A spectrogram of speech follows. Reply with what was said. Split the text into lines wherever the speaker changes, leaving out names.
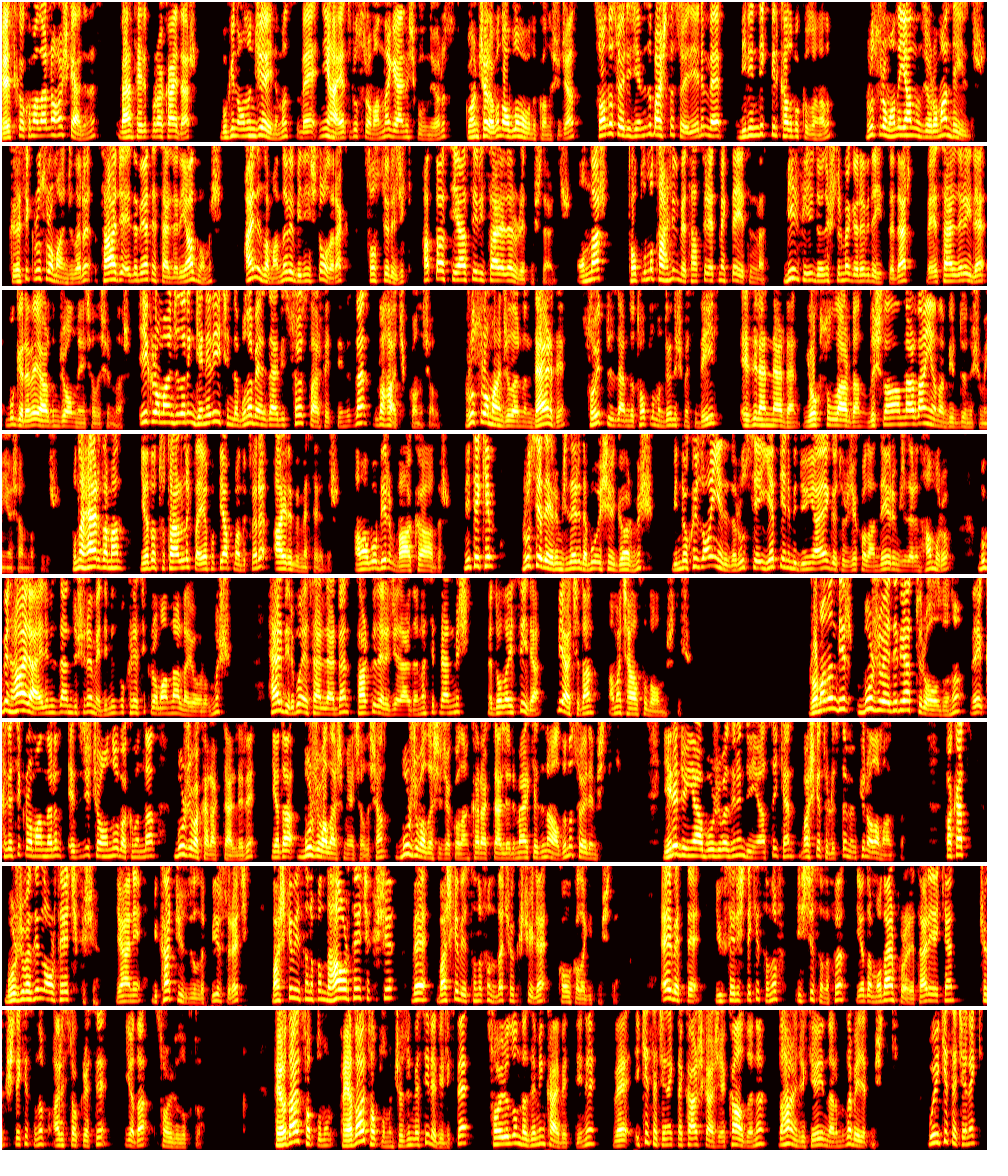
Klasik okumalarına hoş geldiniz. Ben Ferit Burak Aydar. Bugün 10. yayınımız ve nihayet Rus romanına gelmiş bulunuyoruz. Gonçarov'un Oblomov'unu konuşacağız. Sonda söyleyeceğimizi başta söyleyelim ve bilindik bir kalıbı kullanalım. Rus romanı yalnızca roman değildir. Klasik Rus romancıları sadece edebiyat eserleri yazmamış, aynı zamanda ve bilinçli olarak sosyolojik hatta siyasi risaleler üretmişlerdir. Onlar toplumu tahlil ve tasvir etmekle yetinmez. Bir fiil dönüştürme görevi de hisseder ve eserleriyle bu göreve yardımcı olmaya çalışırlar. İlk romancıların geneli içinde buna benzer bir söz sarf ettiğimizden daha açık konuşalım. Rus romancılarının derdi soyut düzlemde toplumun dönüşmesi değil, ezilenlerden, yoksullardan, dışlananlardan yana bir dönüşümün yaşanmasıdır. Bunu her zaman ya da tutarlılıkla yapıp yapmadıkları ayrı bir meseledir. Ama bu bir vakıadır. Nitekim Rusya devrimcileri de bu ışığı görmüş, 1917'de Rusya'yı yepyeni bir dünyaya götürecek olan devrimcilerin hamuru bugün hala elimizden düşüremediğimiz bu klasik romanlarla yoğrulmuş. Her biri bu eserlerden farklı derecelerde nasiplenmiş ve dolayısıyla bir açıdan amaç hasıl olmuştur. Romanın bir burjuva edebiyat türü olduğunu ve klasik romanların ezici çoğunluğu bakımından burjuva karakterleri ya da burjuvalaşmaya çalışan, burjuvalaşacak olan karakterleri merkezine aldığını söylemiştik. Yeni dünya burjuvazinin dünyası iken başka türlüsü de mümkün olamazdı. Fakat burjuvazinin ortaya çıkışı yani birkaç yüzyıllık bir süreç başka bir sınıfın daha ortaya çıkışı ve başka bir sınıfın da çöküşüyle kol kola gitmişti. Elbette yükselişteki sınıf işçi sınıfı ya da modern proletarya iken çöküşteki sınıf aristokrasi ya da soyluluktu. Feodal toplumun feodal toplumun çözülmesiyle birlikte soyluluğun da zemin kaybettiğini ve iki seçenekle karşı karşıya kaldığını daha önceki yayınlarımızda belirtmiştik. Bu iki seçenek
